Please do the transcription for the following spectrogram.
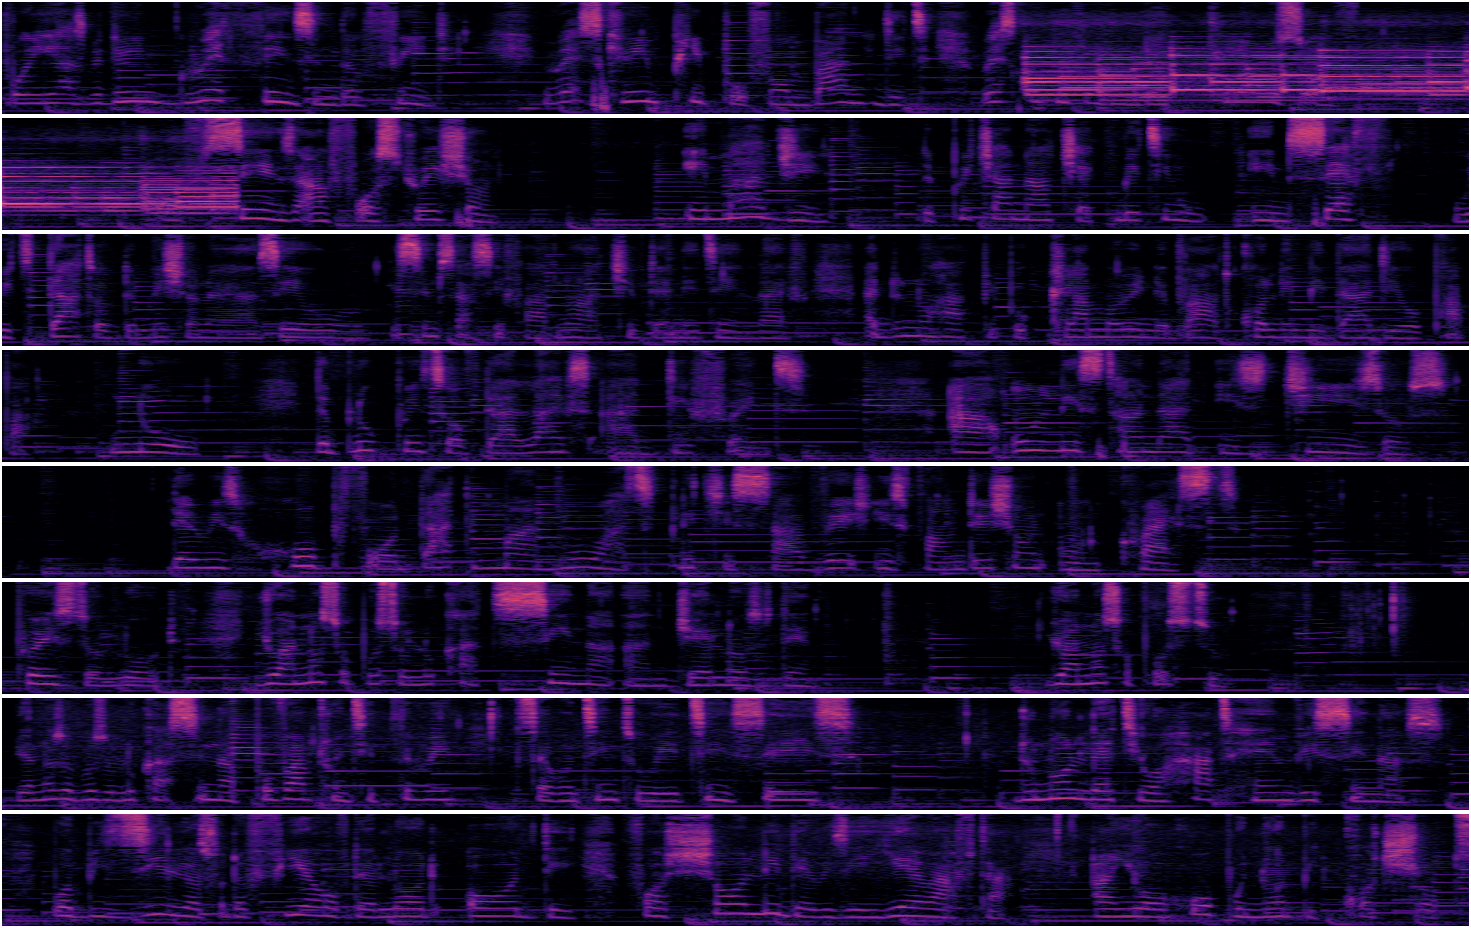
but he has been doing great things in the field, rescuing people from bandits, rescuing people from the claws of, of sins and frustration. Imagine the preacher now checkmating himself with that of the missionary and say, Oh, it seems as if I have not achieved anything in life. I do not have people clamoring about calling me daddy or papa. No, the blueprints of their lives are different. Our only standard is Jesus there is hope for that man who has split his salvation, his foundation on Christ. Praise the Lord. You are not supposed to look at sinner and jealous them. You are not supposed to. You're not supposed to look at sinner. Proverbs 23 17 to 18 says, Do not let your heart envy sinners, but be zealous for the fear of the Lord all day. For surely there is a year after, and your hope will not be cut short.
